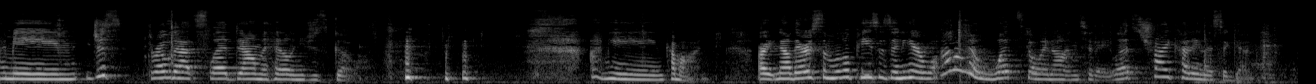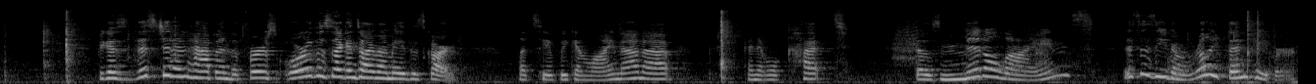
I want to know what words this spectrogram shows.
I mean, you just throw that sled down the hill and you just go. I mean, come on. All right, now there's some little pieces in here. Well, I don't know what's going on today. Let's try cutting this again. Because this didn't happen the first or the second time I made this card. Let's see if we can line that up and it will cut those middle lines. This is even really thin paper.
